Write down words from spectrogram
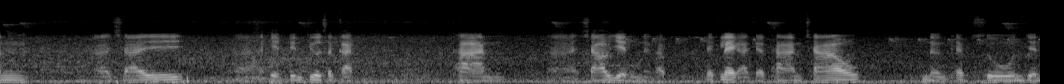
ร ใช้เห็ดลิ้นจือสกัดทานเช้าเย็นนะครับแรกๆอาจจะทานเช้า1แคปซูลเย็น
